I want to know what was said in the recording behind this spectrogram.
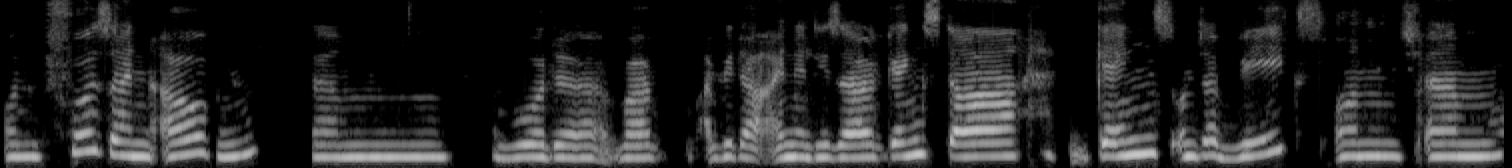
und vor seinen Augen ähm, wurde, war wieder eine dieser Gangster-Gangs unterwegs und ähm,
